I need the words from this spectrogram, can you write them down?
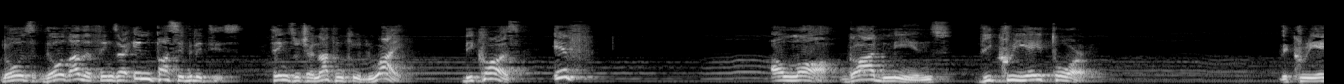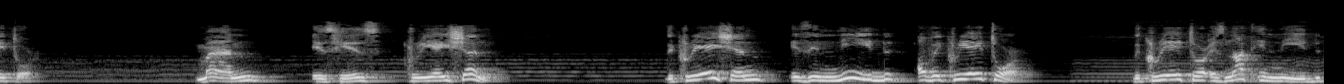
Those, those other things are impossibilities. Things which are not included. Why? Because if Allah, God means the creator, the creator. Man is his creation. The creation is in need of a creator. The Creator is not in need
